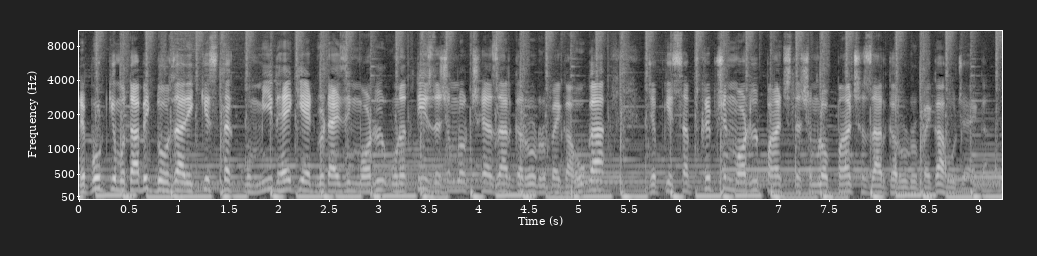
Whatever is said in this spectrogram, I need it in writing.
रिपोर्ट के मुताबिक 2021 तक उम्मीद है कि एडवर्टाइजिंग मॉडल उनतीस दशमलव छह हज़ार करोड़ रुपए का होगा, जबकि सब्सक्रिप्शन मॉडल पाँच दशमलव पाँच हज़ार करोड़ रुपए का हो जाएगा।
